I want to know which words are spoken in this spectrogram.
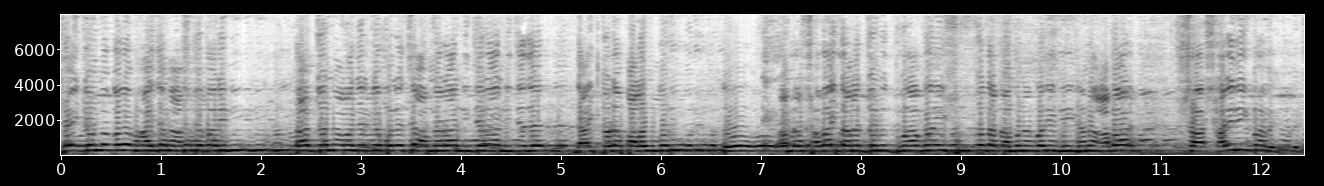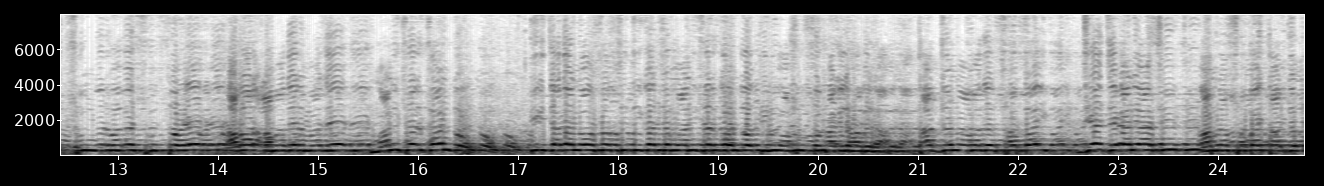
সেই জন্য করে ভাইজান আসতে পারিনি। তার জন্য আমাদেরকে বলেছে, আপনারা নিজেরা নিজেদের দায়িত্বটা পালন করুন। তো আমরা সবাই তার জন্য দোয়া করি, সুস্থতা কামনা করি। যেন আবার শারীরিকভাবে সুন্দরভাবে সুস্থ হয়ে আবার আমাদের মাঝে মানুষের কণ্ঠ পীরজাদা নৌসদ সিদ্দিক হচ্ছে মানুষের কণ্ঠ, তিনি অসুস্থ থাকলে হবে না। তার জন্য আমাদের সবাই, যে যেখানে আছি, আমরা সবাই তার জন্য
